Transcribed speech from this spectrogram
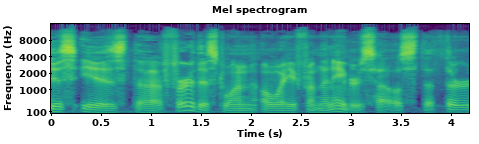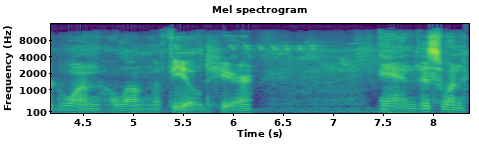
this is the furthest one away from the neighbor's house, the third one along the field here. And this one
